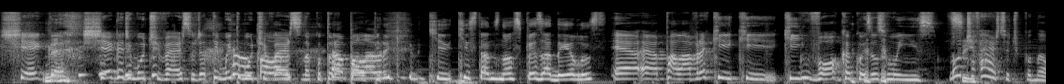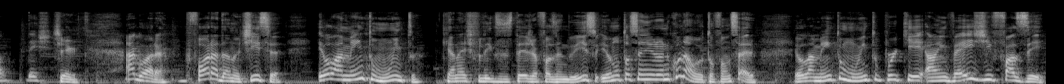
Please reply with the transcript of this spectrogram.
Chega, Né? chega de multiverso. Já tem muito É multiverso palavra- na cultura É a pop. palavra que, que, que está nos nossos pesadelos. É, é a palavra que, que, que invoca coisas ruins. Multiverso, tipo, não, deixa. Chega. Agora, fora da notícia, eu lamento muito que a Netflix esteja fazendo isso, e eu não tô sendo irônico não, eu tô falando sério. Eu lamento muito porque ao invés de fazer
